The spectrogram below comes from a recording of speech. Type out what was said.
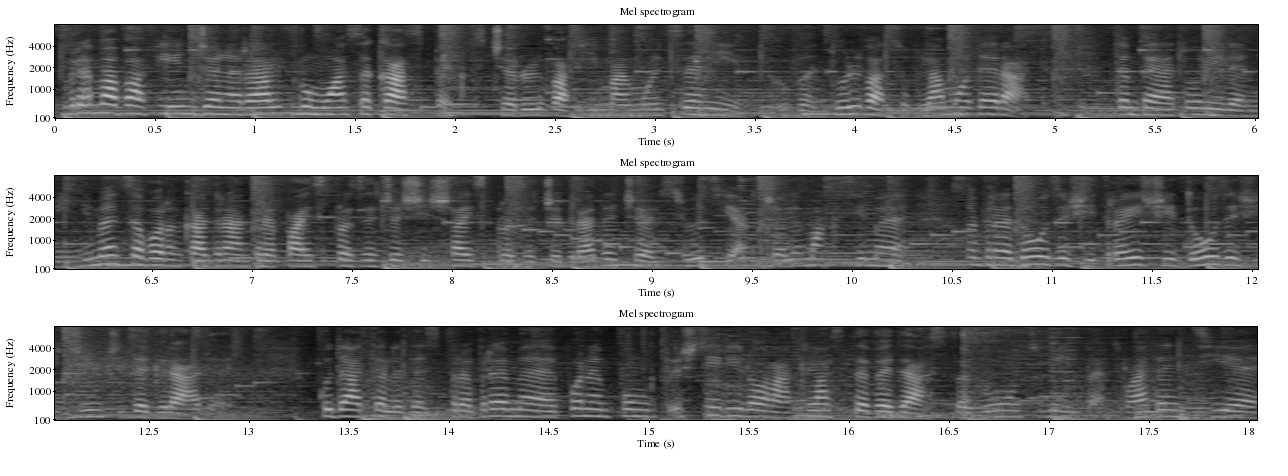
Vremea va fi în general frumoasă ca aspect, cerul va fi mai mult senin, vântul va sufla moderat. Temperaturile minime se vor încadra între 14 și 16 grade Celsius, iar cele maxime între 23 și 25 de grade. Cu datele despre vreme, punem punct știrilor Atlas TV de astăzi. Vă mulțumim pentru atenție,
